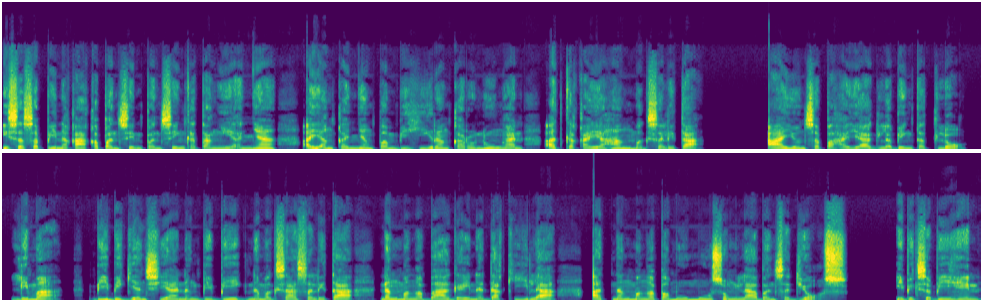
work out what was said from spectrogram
Isa sa pinakakapansin-pansing katangian niya ay ang kanyang pambihirang karunungan at kakayahang magsalita. Ayon sa pahayag 13, 5, bibigyan siya ng bibig na magsasalita ng mga bagay na dakila at ng mga pamumusong laban sa Diyos. Ibig sabihin,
